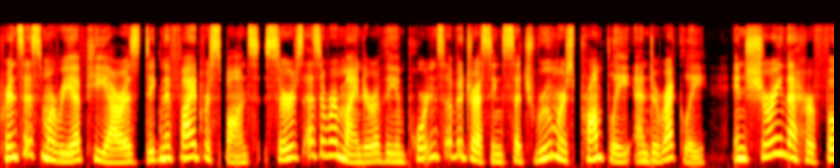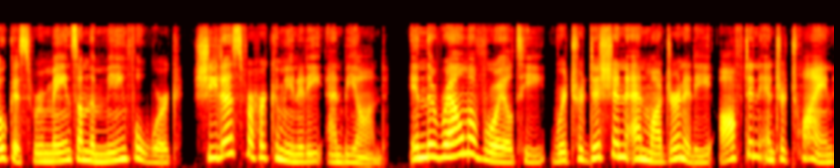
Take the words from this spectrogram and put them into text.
Princess Maria of Chiara's dignified response serves as a reminder of the importance of addressing such rumors promptly and directly, ensuring that her focus remains on the meaningful work she does for her community and beyond. In the realm of royalty, where tradition and modernity often intertwine,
